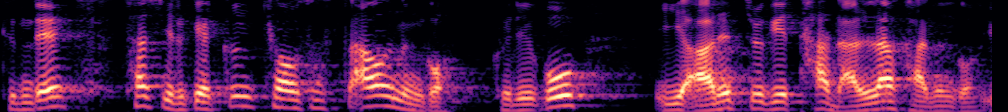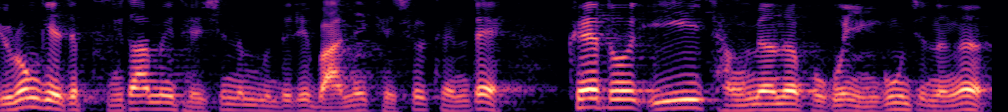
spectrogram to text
근데 사실 이렇게 끊겨서 싸우는 거 그리고 이 아래쪽이 다 날아가는 거 이런 게 이제 부담이 되시는 분들이 많이 계실 텐데 그래도 이 장면을 보고 인공지능은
